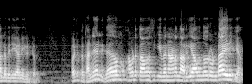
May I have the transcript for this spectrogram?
നല്ല ബിരിയാണി കിട്ടും. പക്ഷെ തന്നെയല്ല ഇദ്ദേഹം അവിടെ താമസിക്കുക ഇവനാണെന്ന് അറിയാവുന്നവരുണ്ടായിരിക്കാം.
